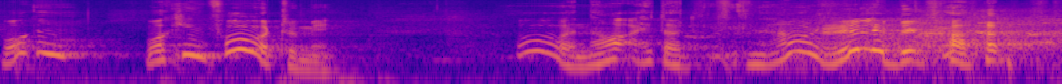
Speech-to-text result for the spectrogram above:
walking walking forward to me. Oh, now I thought, now really big problem.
